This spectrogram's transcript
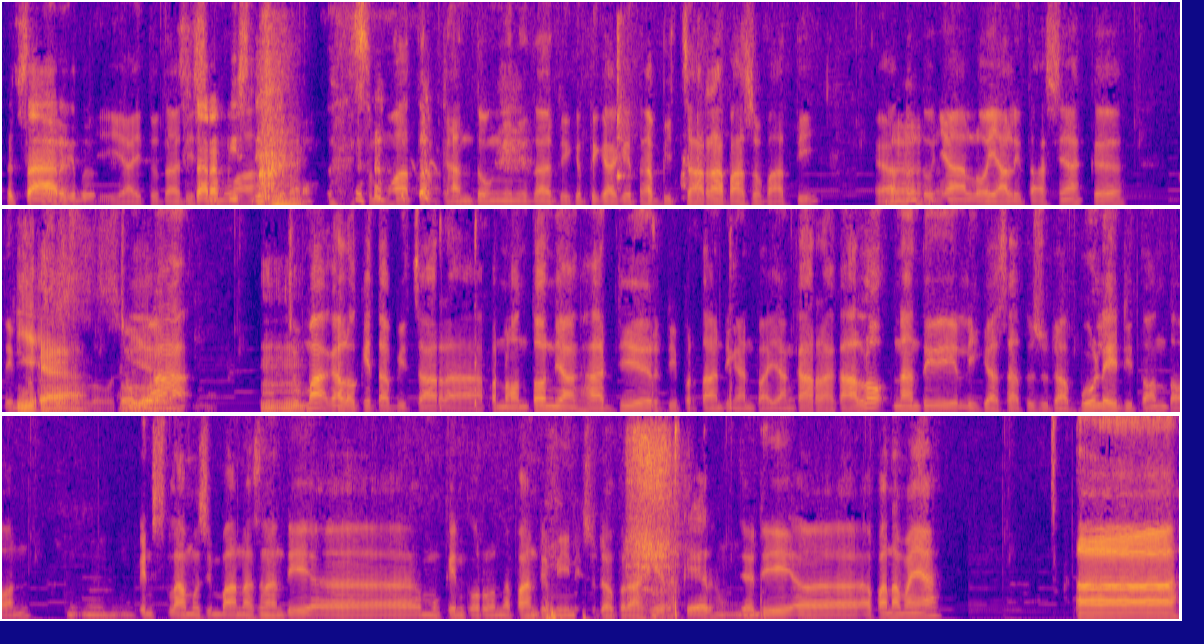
besar ya, gitu. Iya itu tadi. Secara semua, bisnis gimana? semua tergantung ini tadi. Ketika kita bicara Pasopati, ya hmm. tentunya loyalitasnya ke tim yeah. Solo. Cuma yeah hmm Cuma kalau kita bicara penonton yang hadir di pertandingan Bayangkara, kalau nanti Liga 1 sudah boleh ditonton, mm-hmm. mungkin setelah musim panas nanti uh, mungkin corona pandemi ini sudah berakhir. Mm-hmm. Jadi uh, apa namanya? Uh,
